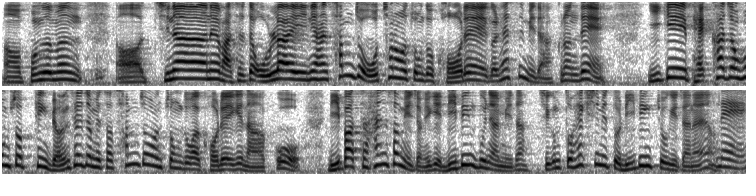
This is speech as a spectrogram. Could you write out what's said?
어, 보면 어, 지난해 봤을 때 온라인이 한 3조 5천억 원 정도 거래 액을 했습니다. 그런데 이게 백화점, 홈쇼핑, 면세점에서 3조 원 정도가 거래액이 나왔고 리바트 한섬이죠. 이게 living 분야입니다. 지금 또 핵심이 또 living 쪽이잖아요. 네.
